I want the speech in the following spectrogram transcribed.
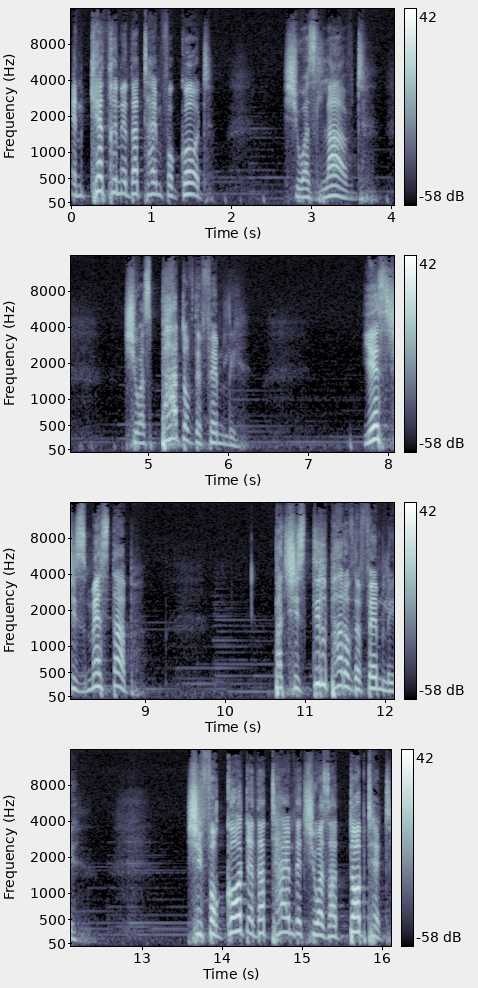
And Catherine at that time forgot she was loved. She was part of the family. Yes, she's messed up, but she's still part of the family. She forgot at that time that she was adopted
